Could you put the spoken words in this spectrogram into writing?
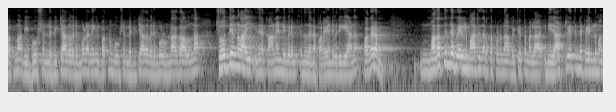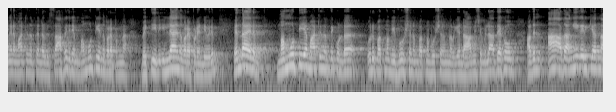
പത്മവിഭൂഷൺ ലഭിക്കാതെ വരുമ്പോൾ അല്ലെങ്കിൽ പത്മഭൂഷൺ ലഭിക്കാതെ വരുമ്പോൾ ഉണ്ടാകാവുന്ന ചോദ്യങ്ങളായി ഇതിനെ കാണേണ്ടി വരും എന്ന് തന്നെ പറയേണ്ടി വരികയാണ്. പകരം മതത്തിന്റെ പേരിൽ മാറ്റി നിർത്തപ്പെടുന്ന വ്യക്തിത്വമല്ല ഇനി രാഷ്ട്രീയത്തിന്റെ പേരിലും അങ്ങനെ മാറ്റി നിർത്തേണ്ട ഒരു സാഹചര്യം മമ്മൂട്ടി എന്ന് പറയപ്പെടുന്ന വ്യക്തിയിൽ ഇല്ല എന്ന് പറയപ്പെടേണ്ടി വരും. എന്തായാലും മമ്മൂട്ടിയെ മാറ്റി നിർത്തിക്കൊണ്ട് ഒരു പത്മവിഭൂഷണം പത്മഭൂഷണം നൽകേണ്ട ആവശ്യമില്ല. അദ്ദേഹവും അതിന് ആ അത് അംഗീകരിക്കുന്ന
